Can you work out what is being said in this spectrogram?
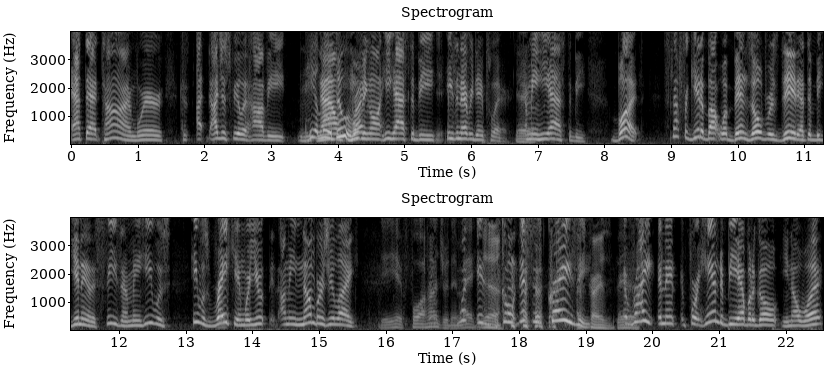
at that time where because I, I just feel that Javi He a now dude, moving right? on, he has to be. He's an everyday player. Yeah. I mean, he has to be. But let's not forget about what Ben Zobrist did at the beginning of the season. I mean, he was he was raking where you. I mean, numbers. You're like, Yeah, you hit 400 in what May. is Yeah. going? This is crazy. That's crazy. Yeah. Right. And then for him to be able to go, you know what?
